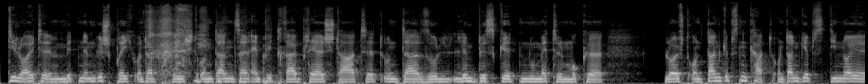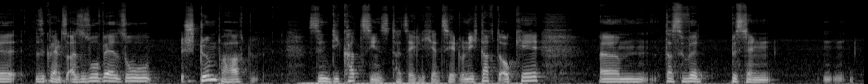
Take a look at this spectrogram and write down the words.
die Leute mitten im Gespräch unterbricht und dann sein MP3-Player startet und da so Limp Bizkit Nu Metal Mucke läuft und dann gibt's einen Cut und dann gibt's die neue Sequenz. Also so wäre so stümperhaft sind die Cutscenes tatsächlich erzählt und ich dachte, okay, ähm, das wird bisschen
